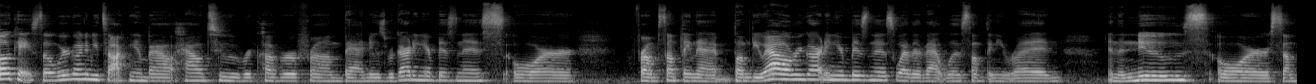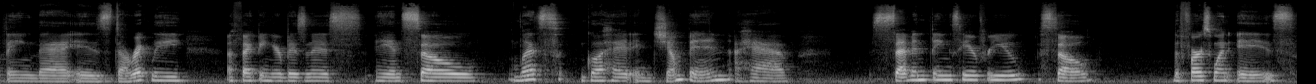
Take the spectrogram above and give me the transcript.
Okay, so we're going to be talking about how to recover from bad news regarding your business or from something that bummed you out regarding your business, whether that was something you read in the news or something that is directly affecting your business. And so let's go ahead and jump in. I have seven things here for you. So the first one is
